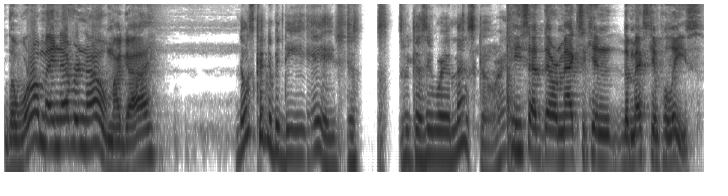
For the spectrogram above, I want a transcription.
The world may never know, my guy. Those couldn't have been DEA just because they were in Mexico, right? He said they were Mexican, the Mexican police.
